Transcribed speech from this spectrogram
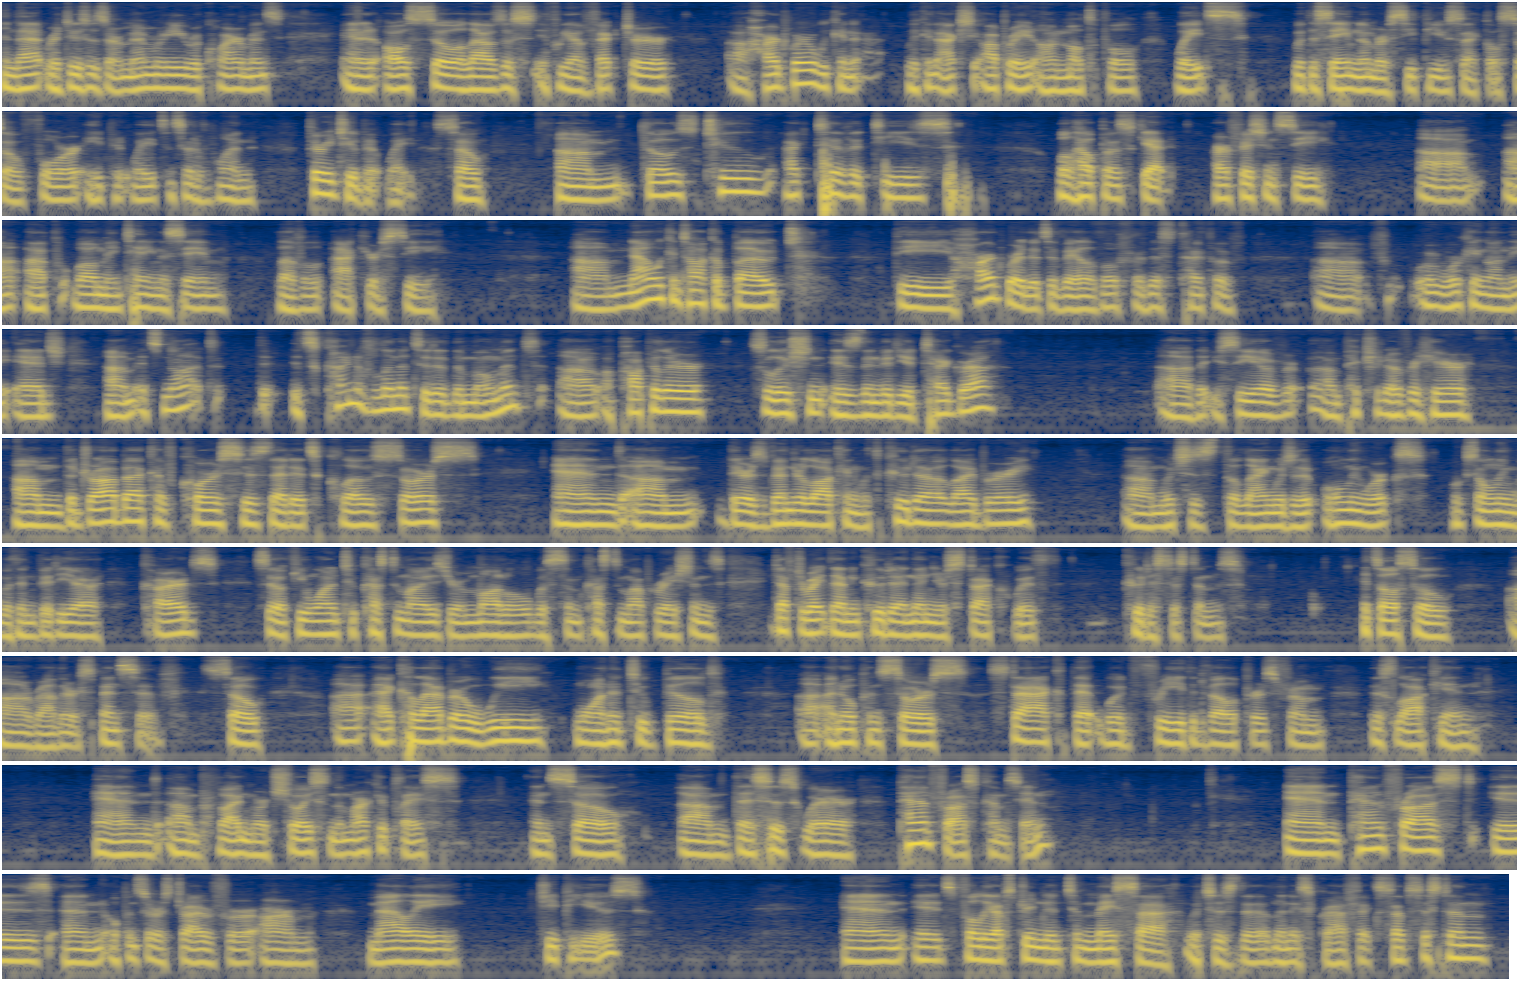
and that reduces our memory requirements. And it also allows us, if we have vector uh, hardware, we can we can actually operate on multiple weights with the same number of CPU cycles. So four 8-bit weights instead of one 32-bit weight. So um, those two activities will help us get our efficiency um, uh, up while maintaining the same level of accuracy. Um, now we can talk about the hardware that's available for this type of, uh, working on the edge. Um, it's not it's kind of limited at the moment. Uh, a popular solution is the NVIDIA Tegra uh, that you see over, um, pictured over here. Um, the drawback, of course, is that it's closed source, and um, there's vendor lock-in with CUDA library, um, which is the language that only works works only with NVIDIA cards. So if you wanted to customize your model with some custom operations, you'd have to write that in CUDA, and then you're stuck with CUDA systems. It's also uh, rather expensive. So uh, at Collabora, we wanted to build uh, an open source stack that would free the developers from this lock-in and um, provide more choice in the marketplace. And so um, this is where Panfrost comes in. And Panfrost is an open source driver for ARM Mali GPUs and it's fully upstreamed into Mesa, which is the Linux graphics subsystem.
